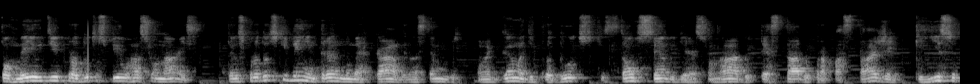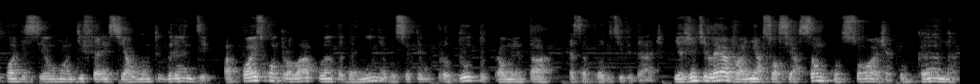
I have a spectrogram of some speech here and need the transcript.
por meio de produtos biorracionais, tem os produtos que vêm entrando no mercado, nós temos uma gama de produtos que estão sendo direcionados, testados para pastagem, que isso pode ser um diferencial muito grande. Após controlar a planta daninha, você tem um produto para aumentar essa produtividade. E a gente leva em associação com soja, com cana.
